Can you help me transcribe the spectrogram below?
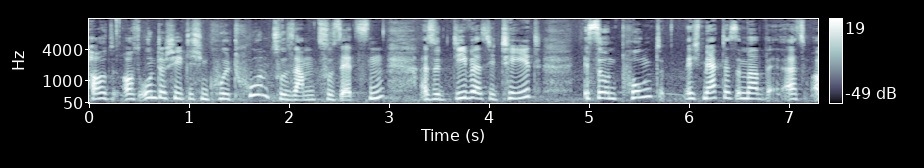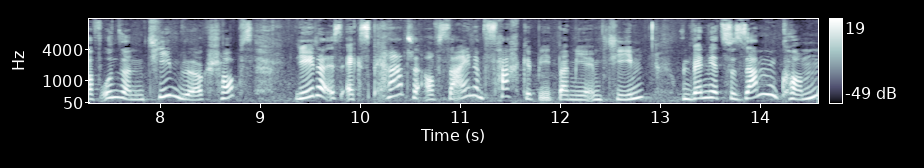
aus, aus unterschiedlichen Kulturen zusammenzusetzen. Also Diversität ist so ein Punkt, ich merke das immer auf unseren Teamworkshops. Jeder ist Experte auf seinem Fachgebiet bei mir im Team. Und wenn wir zusammenkommen,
